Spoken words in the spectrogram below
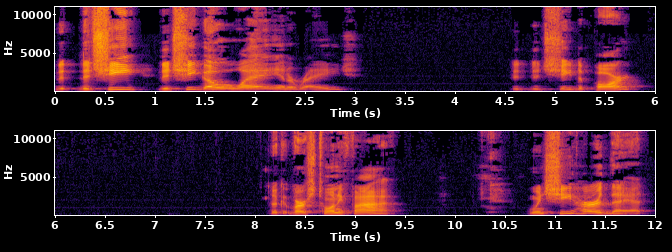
Did, did, she, did she go away in a rage? Did, did she depart? Look at verse 25. When she heard that,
